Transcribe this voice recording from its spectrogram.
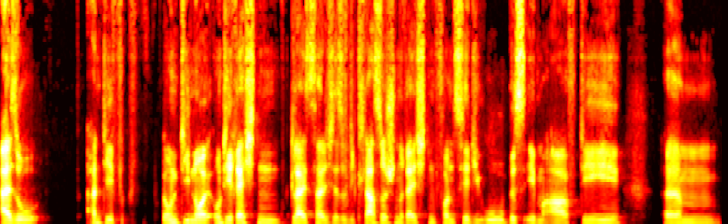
Also, Antif und die neu und die Rechten gleichzeitig, also die klassischen Rechten von CDU bis eben AfD, ähm,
